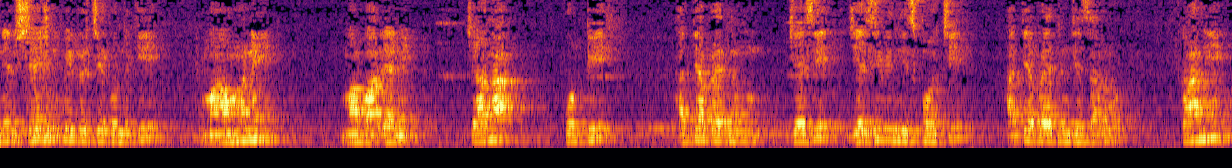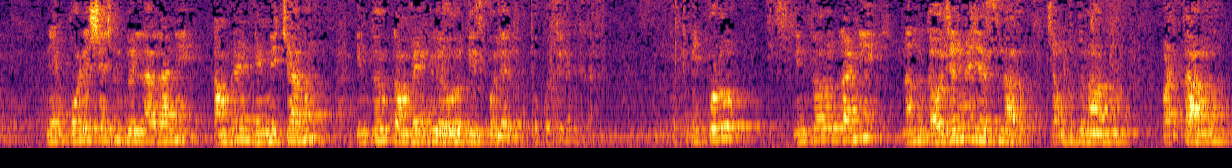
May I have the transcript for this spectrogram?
నేను స్టేషన్కి వెళ్ళి వచ్చే కొందుకి మా అమ్మని మా భార్యని చాలా కొట్టి హత్యా ప్రయత్నం చేసి జేసీబీని తీసుకొని వచ్చి హత్యా ప్రయత్నం చేశారు. కానీ నేను పోలీస్ స్టేషన్కి వెళ్ళినా కానీ కంప్లైంట్ నిన్న ఇచ్చాను. ఇంతవరకు కంప్లైంట్ ఎవరూ తీసుకోలేదు. ఇప్పుడు ఇంతవరకు కానీ నన్ను దౌర్జన్యమే చేస్తున్నారు. చంపుతున్నాము పడతాము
